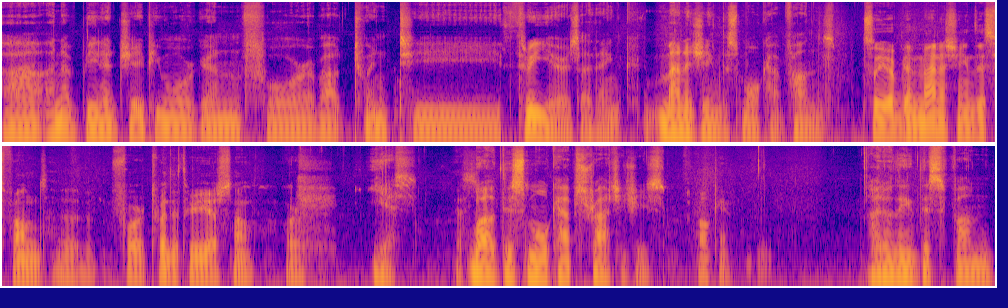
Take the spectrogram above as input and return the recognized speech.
Uh, and I've been at JP Morgan for about 23 years, I think, managing the small cap funds. So you've been managing this fund uh, for 23 years now? or Yes. yes. Well, the small cap strategies. Okay. I don't think this fund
